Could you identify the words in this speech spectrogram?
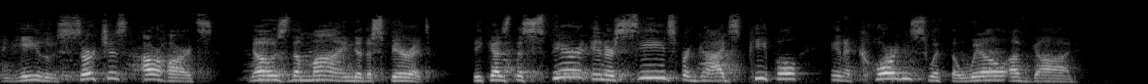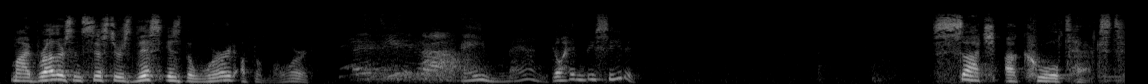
And He who searches our hearts knows the mind of the Spirit, because the Spirit intercedes for God's people in accordance with the will of God. My brothers and sisters, this is the word of the Lord. Amen. Go ahead and be seated. Such a cool text.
